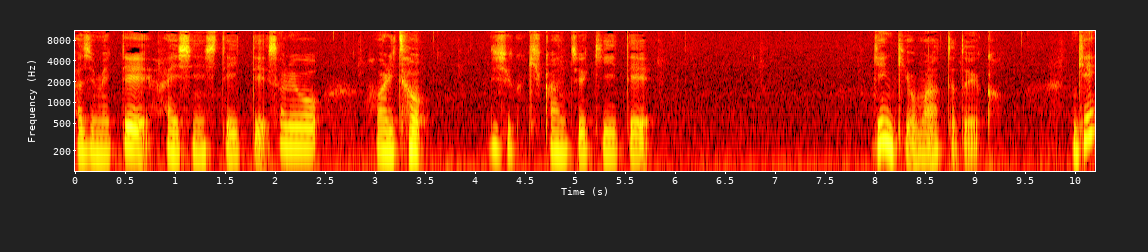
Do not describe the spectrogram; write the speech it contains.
始めて配信していてそれを割と 自粛期間中聞いて元気をもらったというか元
